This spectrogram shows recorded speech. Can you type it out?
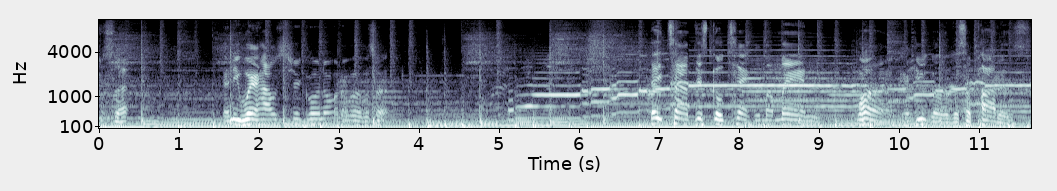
What's up? Any warehouse shit going on or what- what's up? Daytime discotheque with my man Juan and Hugo, the Zapatas.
